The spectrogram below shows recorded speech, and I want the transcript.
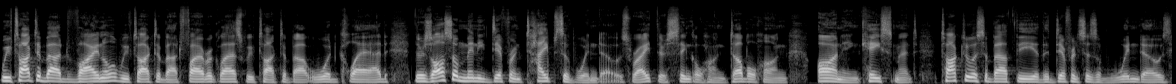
we've talked about vinyl, we've talked about fiberglass, we've talked about wood clad. There's also many different types of windows, right? There's single hung, double hung, awning, casement. Talk to us about the the differences of windows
